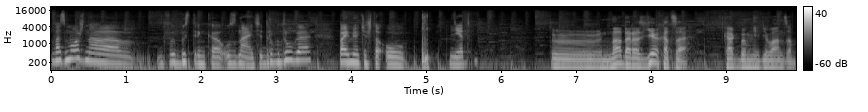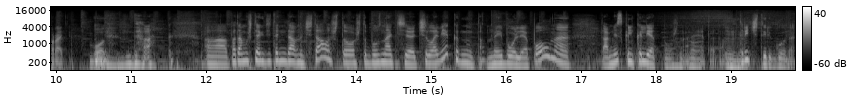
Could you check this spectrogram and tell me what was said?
возможно, вы быстренько узнаете друг друга, поймете, что о, нет. Э, Надо разъехаться. Как бы мне диван забрать? Вот. Да. А, потому что я где-то недавно читала, что чтобы узнать э, человека, ну, там, наиболее полно, там несколько лет нужно на это, там, Мгм. 3-4 года.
